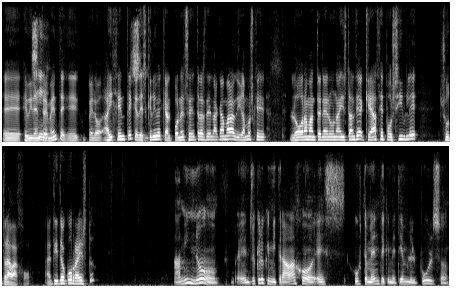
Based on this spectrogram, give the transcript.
eh, evidentemente. Eh, pero hay gente que describe que al ponerse detrás de la cámara, digamos que logra mantener una distancia que hace posible su trabajo. ¿A ti te ocurre esto? A mí no. Yo creo que mi trabajo es justamente que me tiemble el pulso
